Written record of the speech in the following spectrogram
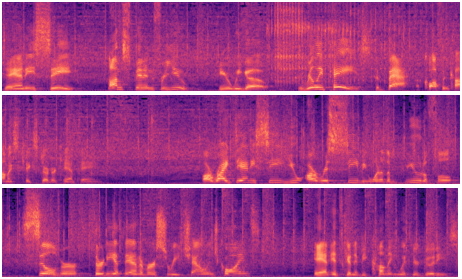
Danny C. I'm spinning for you. Here we go. It really pays to back a Coffin Comics Kickstarter campaign. All right, Danny C., you are receiving one of the beautiful silver 30th anniversary challenge coins, and it's going to be coming with your goodies.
